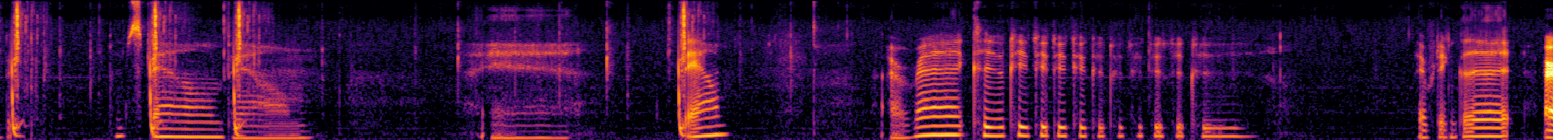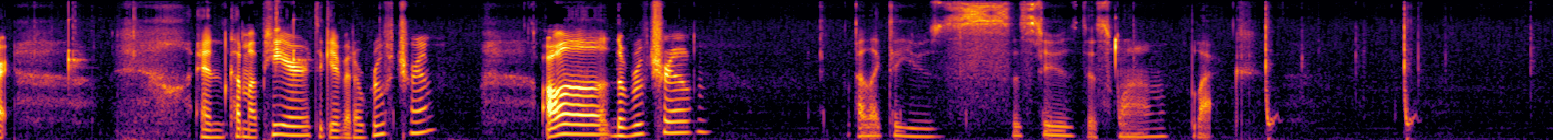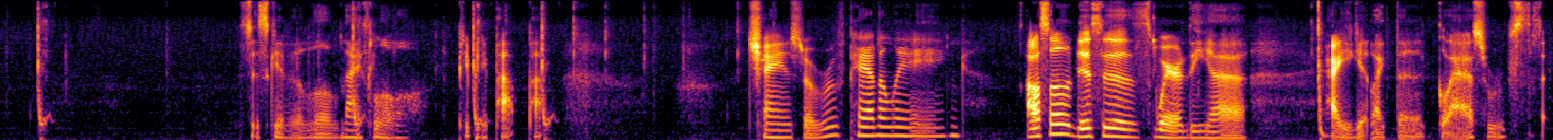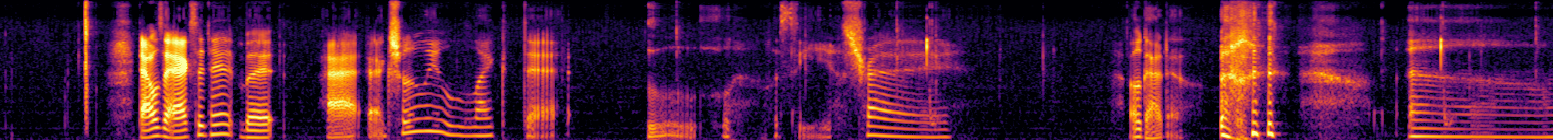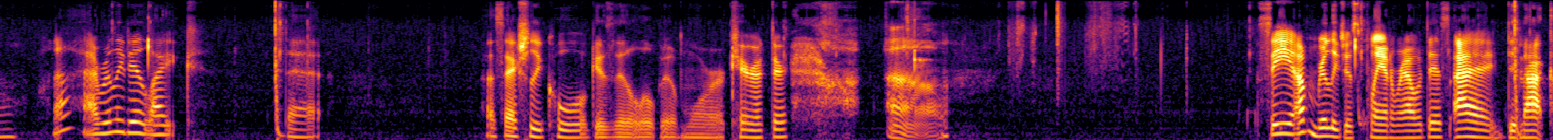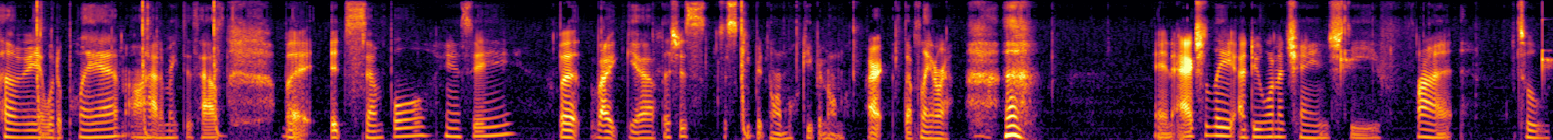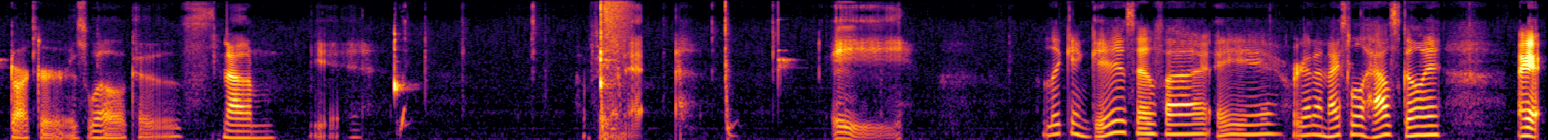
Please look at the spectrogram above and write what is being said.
Oops, bam, bam. And bam. Alright, cool, cool, cool, cool, cool, cool, cool, cool, cool, cool. Everything good? And come up here to give it a roof trim. All the roof trim, I like to use, let's do this one, black. Let's just give it a little nice little pippity pop pop. Change the roof paneling. Also, this is where the uh, how you get like the glass roofs. That was an accident, but I actually like that. Ooh, let's see. Let's try. Oh god, no. um, I really did like that. That's actually cool. Gives it a little bit more character. Um, See, I'm really just playing around with this. I did not come in with a plan on how to make this house, but it's simple, you see? But like, yeah, let's just just keep it normal. Keep it normal. All right, stop playing around. and actually, I do want to change the front to darker as well, cause now I'm yeah, I'm feeling that. Hey. Looking good so far. Hey, we got a nice little house going. Okay.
